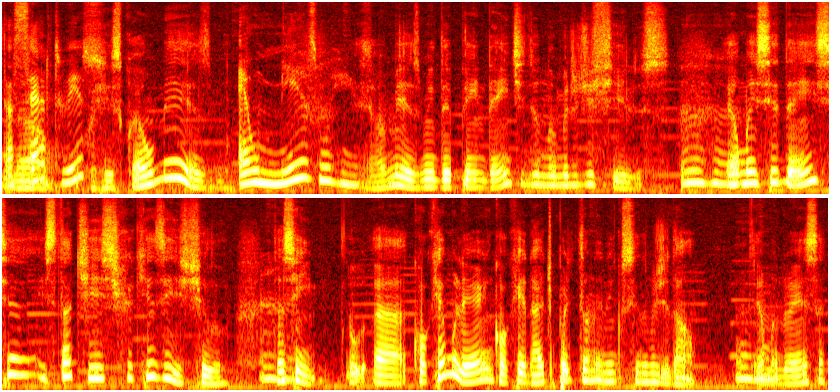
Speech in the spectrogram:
Tá não, certo isso? O risco é o mesmo. É o mesmo risco. É o mesmo, independente do número de filhos. Uhum. É uma incidência estatística que existe, Lu. Então, uhum. Então, assim, qualquer mulher, em qualquer idade, pode ter um neném com síndrome de Down. Uhum. É uma doença,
